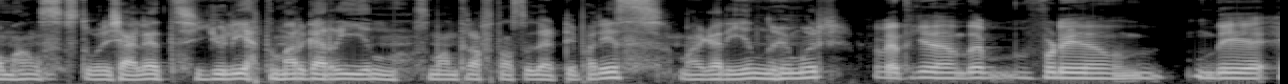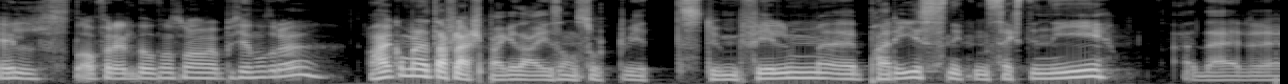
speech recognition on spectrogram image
om hans store kjærlighet, Juliette Margarin, som han traff da han studerte i Paris. Margarinhumor. Jeg vet ikke, det er fordi de eldste av foreldrene som er med på kino, tror jeg. Og her kommer dette flashbacket da, i sånn sort-hvitt stumfilm. Eh, Paris 1969. Det er det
